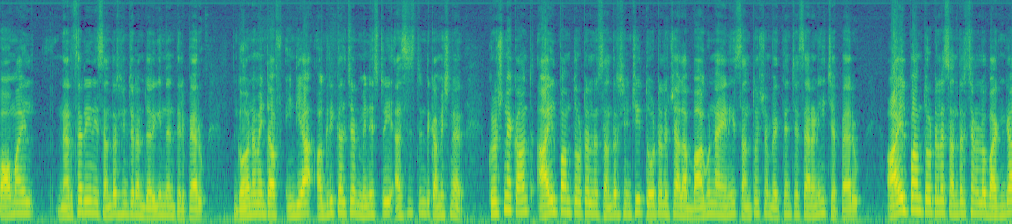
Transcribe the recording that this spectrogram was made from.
పామాయిల్ నర్సరీని సందర్శించడం జరిగిందని తెలిపారు government of India agriculture ministry assistant commissioner Krishnakant oil palm తోటలను సందర్శించి తోటలు చాలా బాగున్నాయని సంతోషం వ్యక్తం చేశారని చెప్పారు. ఆయిల్ పామ్ తోటల సందర్శనలో భాగంగా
